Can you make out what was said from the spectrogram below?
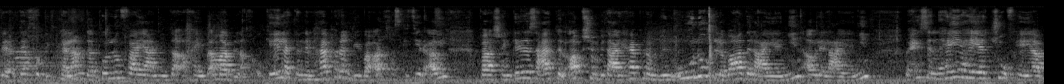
فهتاخد الكلام ده كله فيعني هيبقى مبلغ okay؟ لكن الهيبرين بيبقى أرخص كتير قوي. فعشان كده ساعات ال option بتاع الهيبرين بنقوله لبعض العيانين أو للعيانين بحيث إن هي هي تشوف هي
